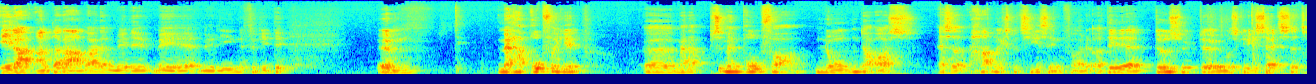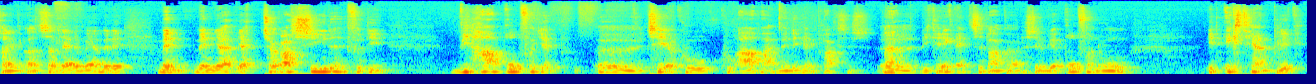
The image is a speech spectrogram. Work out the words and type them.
eller andre, der arbejder med, det, med, med lignende, fordi det, øhm, det, man har brug for hjælp. Øh, man har simpelthen brug for nogen, der også altså, har noget ekspertise inden for det, og det er dødssygt øh, måske salgstræk, og så lad det være med det. Men, men jeg, jeg tør godt sige det, fordi vi har brug for hjælp øh, til at kunne, kunne arbejde med det her i praksis. Ja. Øh, vi kan ikke altid bare gøre det selv. Vi har brug for nogen, et eksternt blik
